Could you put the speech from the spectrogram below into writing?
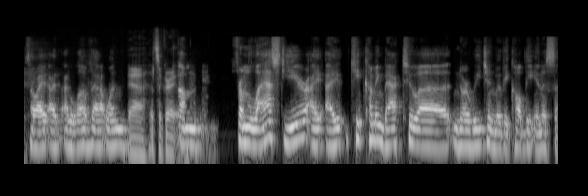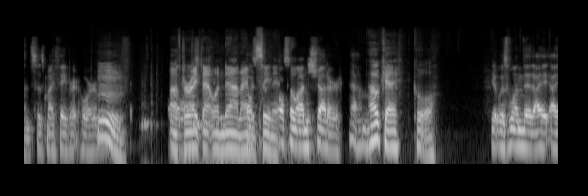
So I, I, I love that one. Yeah, that's a great one. Um, from last year, I, I keep coming back to a Norwegian movie called The Innocents is my favorite horror movie. Mm. I'll have to write that one down. I haven't also, seen it. Also on Shudder. Um, okay, cool. It was one that I, I,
